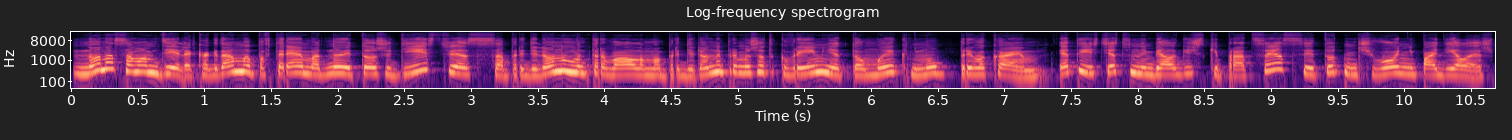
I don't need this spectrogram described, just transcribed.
Но на самом деле, когда мы повторяем одно и то же действие с определенным интервалом, определенный промежуток времени, то мы к нему привыкаем. Это естественный биологический процесс, и тут ничего не поделаешь.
